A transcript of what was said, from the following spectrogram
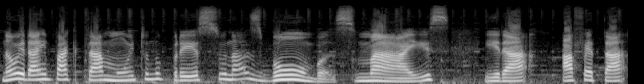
não irá impactar muito no preço nas bombas, mas irá afetar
